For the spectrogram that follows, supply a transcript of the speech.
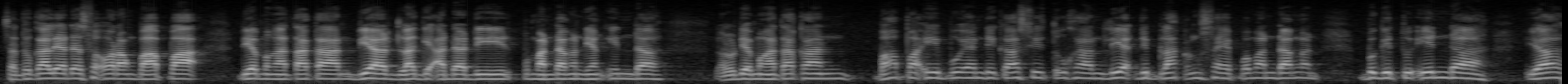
Satu kali ada seorang bapak, dia mengatakan dia lagi ada di pemandangan yang indah. Lalu dia mengatakan, Bapak Ibu yang dikasih Tuhan, lihat di belakang saya pemandangan begitu indah. ya.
